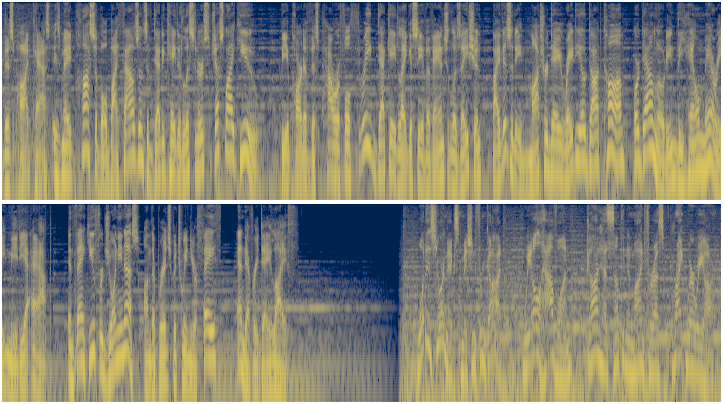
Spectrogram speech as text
This podcast is made possible by thousands of dedicated listeners just like you. Be a part of this powerful three decade legacy of evangelization by visiting materdeiradio.com or downloading the Hail Mary Media app. And thank you for joining us on the bridge between your faith and everyday life. What is your next mission from God? We all have one. God has something in mind for us right where we are.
